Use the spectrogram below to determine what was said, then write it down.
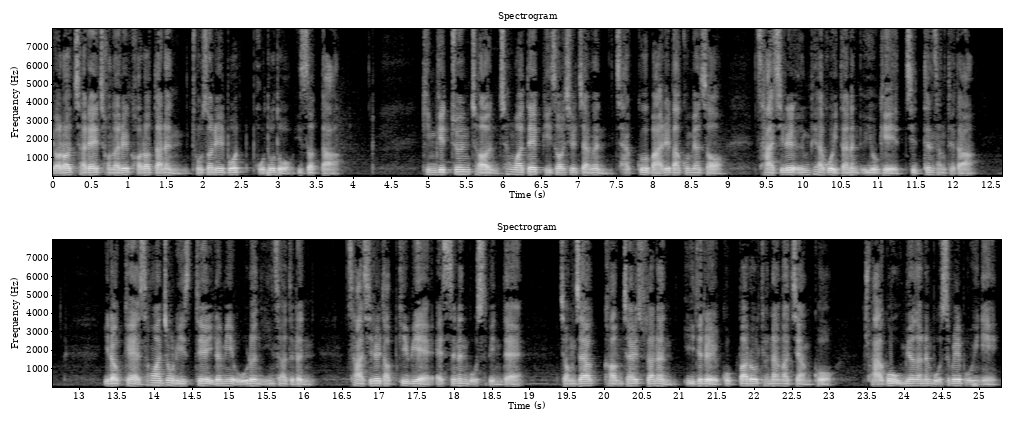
여러 차례 전화를 걸었다는 조선일보 보도도 있었다. 김기춘 전 청와대 비서실장은 자꾸 말을 바꾸면서 사실을 은폐하고 있다는 의혹이 짙은 상태다. 이렇게 성완종 리스트에 이름이 오른 인사들은 사실을 덮기 위해 애쓰는 모습인데 정작 검찰 수사는 이들을 곧바로 겨냥하지 않고 좌고 우면하는 모습을 보이니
